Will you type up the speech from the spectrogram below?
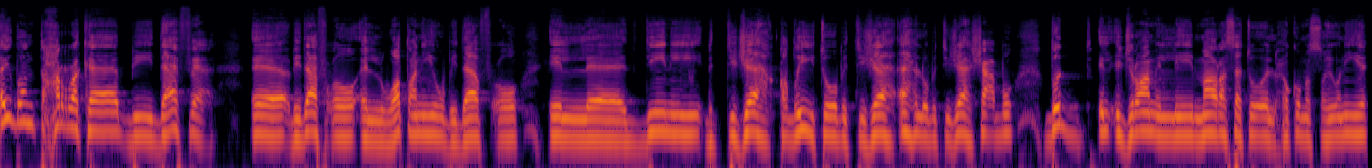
أيضا تحرك بدافع بدافعه الوطني وبدافعه الديني باتجاه قضيته باتجاه أهله باتجاه شعبه ضد الإجرام اللي مارسته الحكومة الصهيونية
